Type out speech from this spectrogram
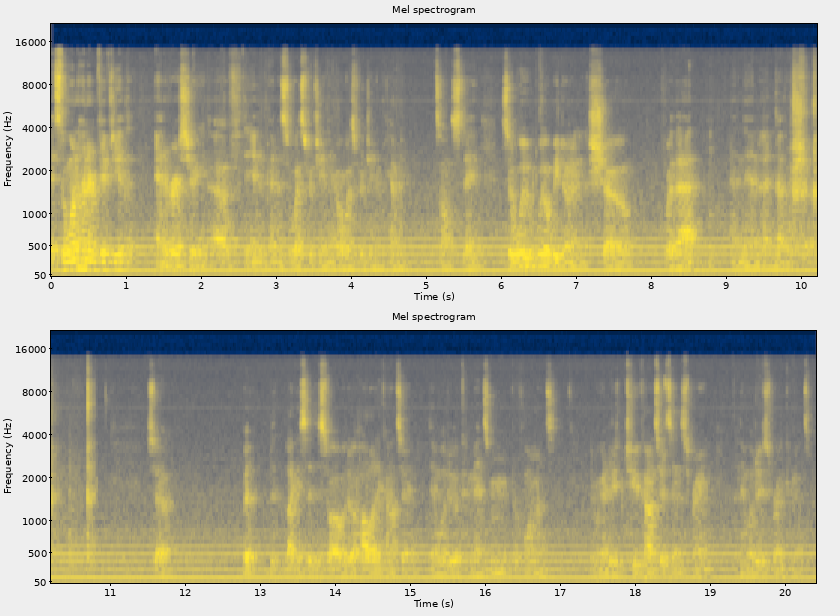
it's the 150th anniversary of the independence of West Virginia, or West Virginia becoming its own state. So we will be doing a show for that, and then another show. So, but, but like I said, this fall we'll do a holiday concert, then we'll do a commencement performance. Then we're gonna do two concerts in the spring, and then we'll do a spring commencement.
